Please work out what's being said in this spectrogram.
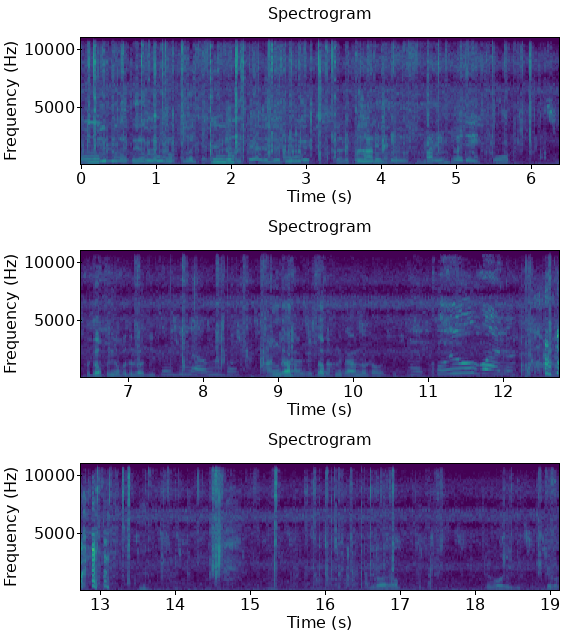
여기로 가 거기 거기 이건 살짝 여기 있어야 여기 여기 여기 더 안네 발에 힘 줘야 돼 꾹 높으니까 못 올라오지? 안 가? 높으니까 안 올라오지? 어디로 가노? 저거 여기 저거.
